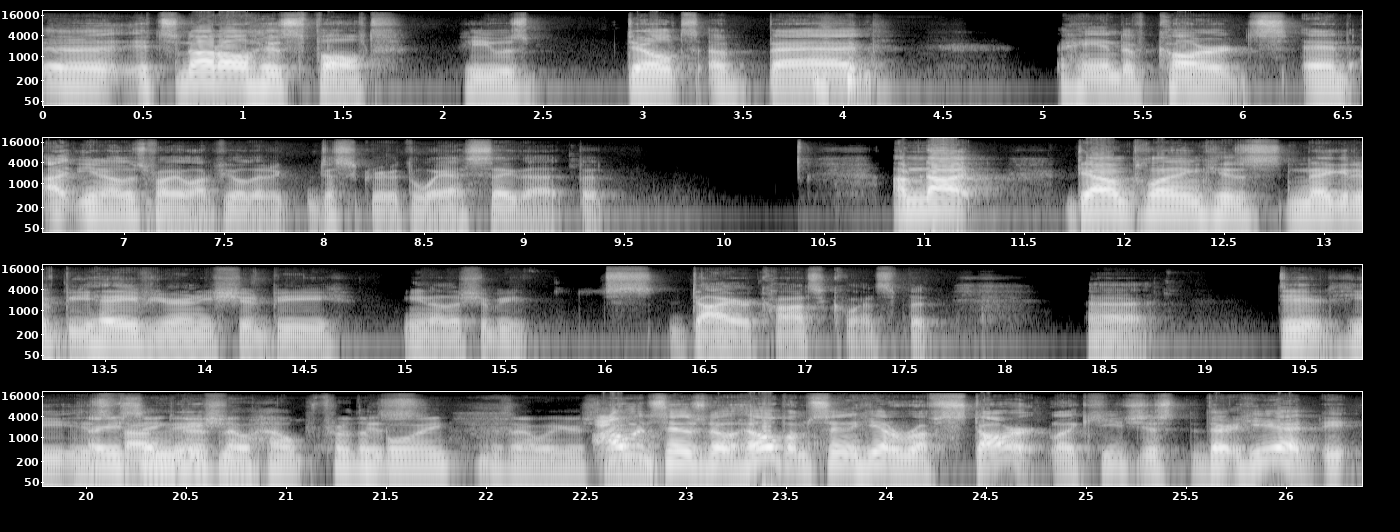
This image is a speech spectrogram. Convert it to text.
uh, it's not all his fault. He was dealt a bad hand of cards, and I, you know, there's probably a lot of people that disagree with the way I say that, but I'm not downplaying his negative behavior, and he should be, you know, there should be dire consequence. But, uh, dude, he his Are you saying there's no help for the his- boy? Is that what you're saying? I wouldn't say there's no help. I'm saying he had a rough start. Like he just there, he had he,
